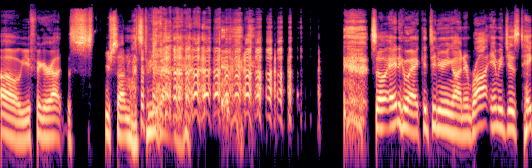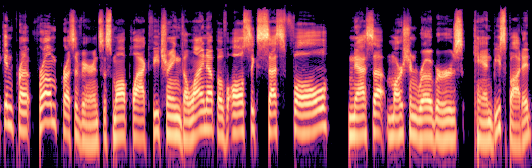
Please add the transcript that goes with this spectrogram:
"Oh, you figure out this your son wants to be Batman." so anyway, continuing on in raw images taken pr- from Perseverance, a small plaque featuring the lineup of all successful NASA Martian rovers can be spotted.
